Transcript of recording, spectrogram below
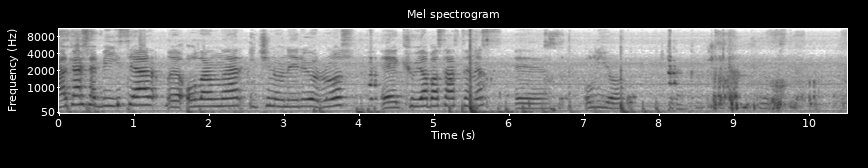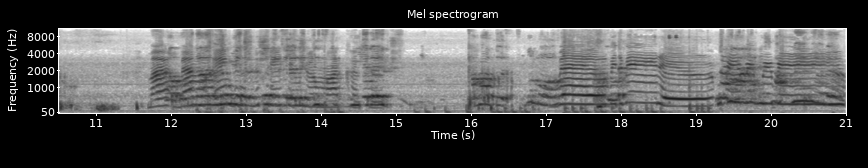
Arkadaşlar bilgisayar e, olanlar için öneriyoruz. E, Q'ya basarsanız e, oluyor. Ben, ben en güçlü şeyi seçiyorum marka. Aha dur. Bu mu? Ve biri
